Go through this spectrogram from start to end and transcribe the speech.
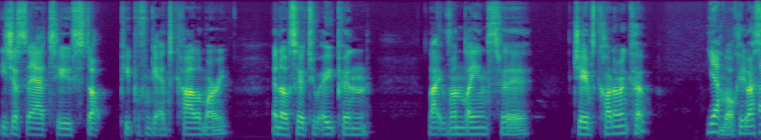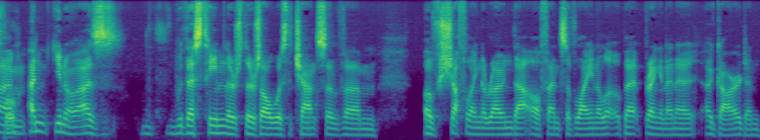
He's just there to stop people from getting to Kyler Murray and also to open like run lanes for James Conner and co. Yeah. What can you ask um, for? And, you know, as with this team, there's there's always the chance of um, of shuffling around that offensive line a little bit, bringing in a, a guard. And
